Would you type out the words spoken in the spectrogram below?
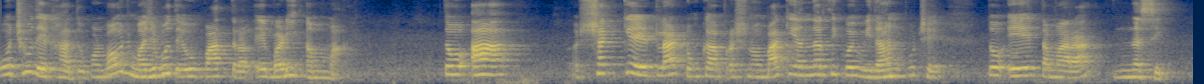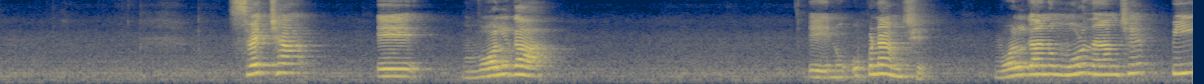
ઓછું દેખાતું, પણ બહુ જ મજબૂત એવું પાત્ર એ બડી અમ્મા. તો આ શક્ય એટલા ટૂંકા પ્રશ્નો, બાકી અંદરથી કોઈ વિધાન પૂછે તો એ તમારા નસીબ. સ્વેચ્છા એ વોલ્ગા એનું ઉપનામ છે. વોલ્ગાનું મૂળ નામ છે પી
